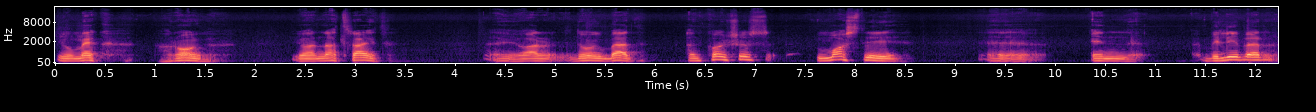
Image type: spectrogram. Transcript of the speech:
you make wrong you are not right uh, you are doing bad unconscious mostly uh, in believer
